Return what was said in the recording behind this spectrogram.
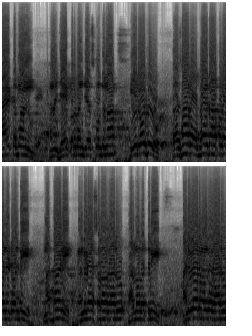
కార్యక్రమాన్ని మనం జయప్రదం చేసుకుంటున్నాం. ఈ రోజు ప్రసాద ఉభయదాతలైనటువంటి మద్దాళి వెంకటేశ్వరరావు గారు ధర్మవతిని అలివేలమంగ గారు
